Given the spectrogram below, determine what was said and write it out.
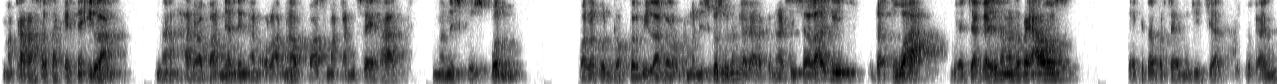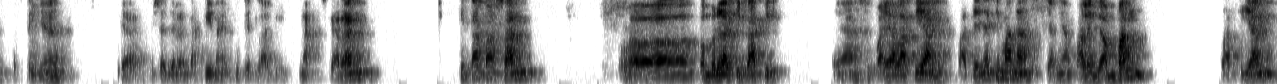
maka rasa sakitnya hilang. Nah harapannya dengan olah nafas makan sehat meniskus pun walaupun dokter bilang kalau meniskus sudah nggak ada regenerasi sisa lagi, udah tua, ya jaganya sangat sampai aus. Ya kita percaya mujizat, gitu kan? Artinya ya bisa jalan kaki naik bukit lagi. Nah sekarang kita pasang uh, pemberat di kaki, ya supaya latihan. Latihannya gimana? Yang yang paling gampang latihan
